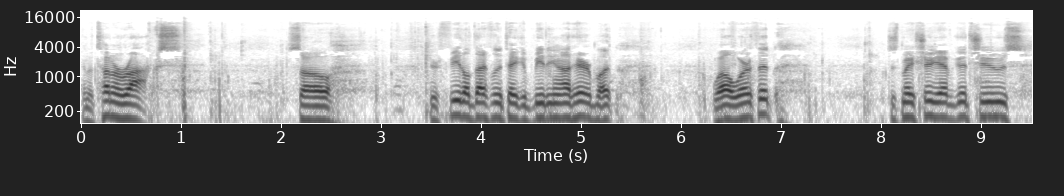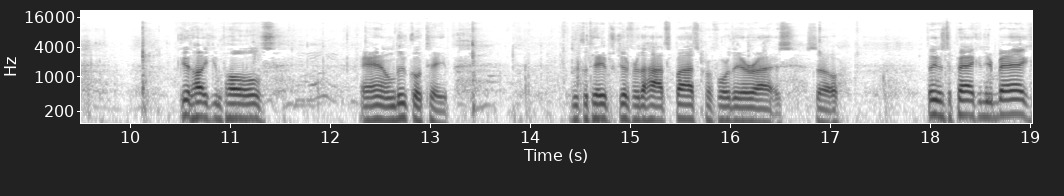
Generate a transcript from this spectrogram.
and a ton of rocks. So your feet will definitely take a beating out here, but well worth it. Just make sure you have good shoes, good hiking poles, and Leukotape. Leukotape's good for the hot spots before they arise. So things to pack in your bag,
